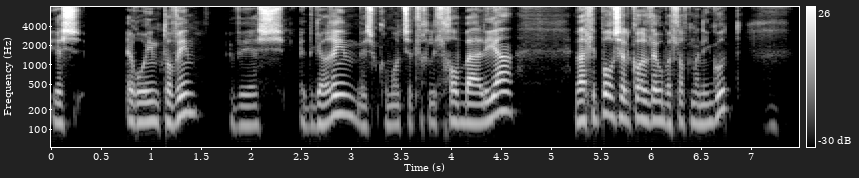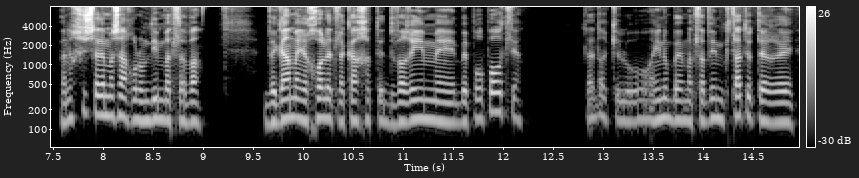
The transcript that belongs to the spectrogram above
יש אירועים טובים, ויש אתגרים, ויש מקומות שצריך לסחוב בעלייה, והסיפור של כל זה הוא בסוף מנהיגות. ואני חושב שזה מה שאנחנו לומדים בצבא. וגם היכולת לקחת דברים uh, בפרופורציה. בסדר? כאילו היינו במצבים קצת יותר uh,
